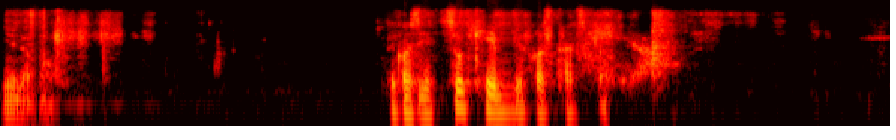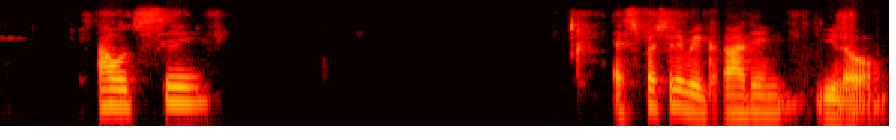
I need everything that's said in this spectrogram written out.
you know, because it's okay because that's where we are. I would say, especially regarding, you know,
